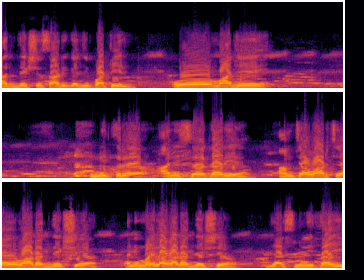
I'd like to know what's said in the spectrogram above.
अध्यक्ष सारिकाजी पाटील व माझे मित्र आणि सहकार्य आमच्या वार्डच्या वाडाध्यक्ष आणि महिला वाडाध्यक्ष जास्मिनीताई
